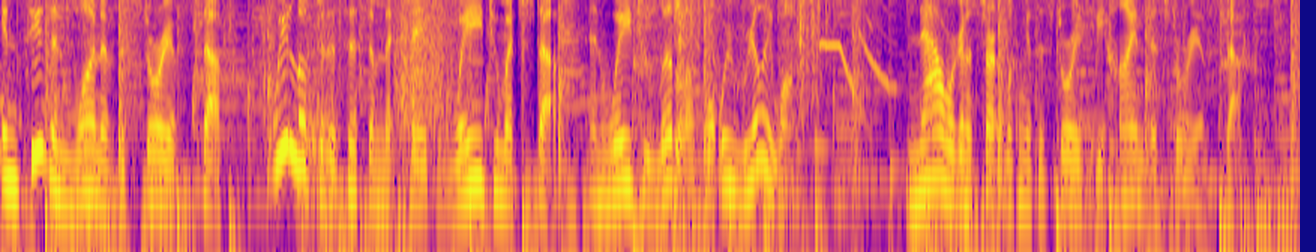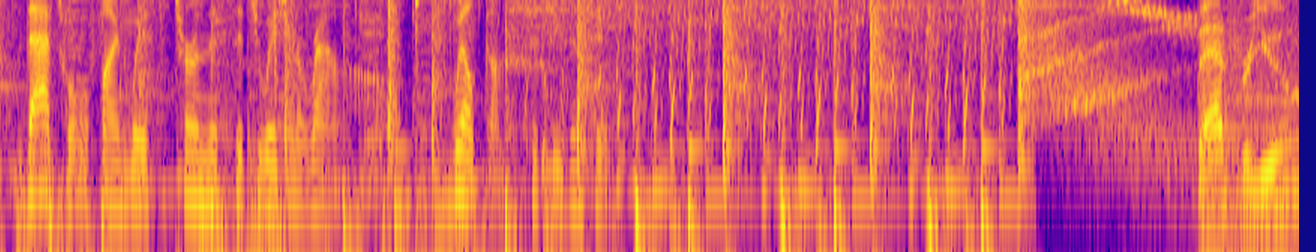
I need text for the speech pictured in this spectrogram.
In season one of The Story of Stuff, we looked at a system that creates way too much stuff and way too little of what we really want. Now we're going to start looking at the stories behind this story of stuff. That's where we'll find ways to turn this situation around. Welcome to season two. Bad for you,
